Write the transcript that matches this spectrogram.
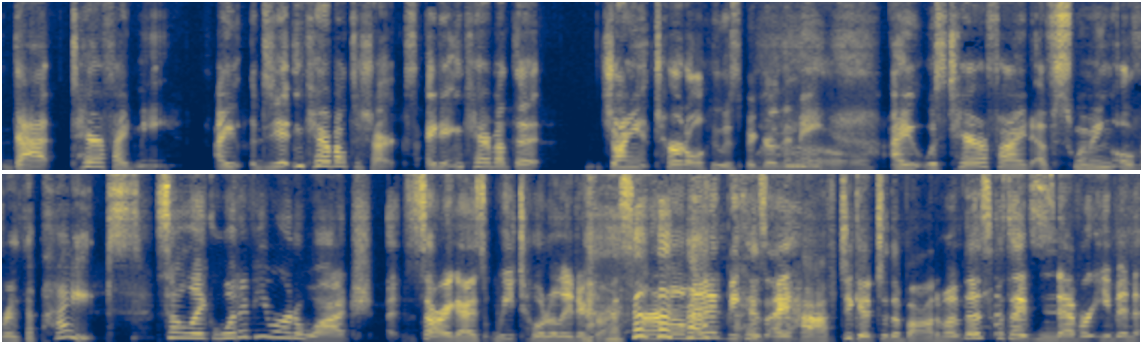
That terrified me. I didn't care about the sharks. I didn't care about the giant turtle who was bigger than me. I was terrified of swimming over the pipes. So, like, what if you were to watch? uh, Sorry, guys, we totally digress for a moment because I have to get to the bottom of this because I've never even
